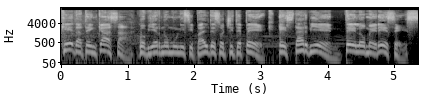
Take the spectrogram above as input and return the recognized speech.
quédate en casa. Gobierno Municipal de Xochitepec. Estar bien, te lo mereces.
